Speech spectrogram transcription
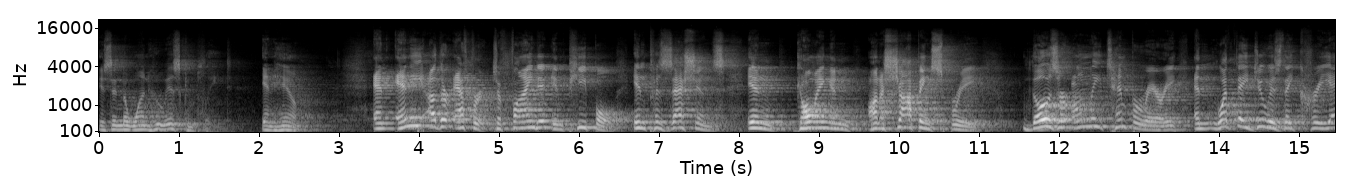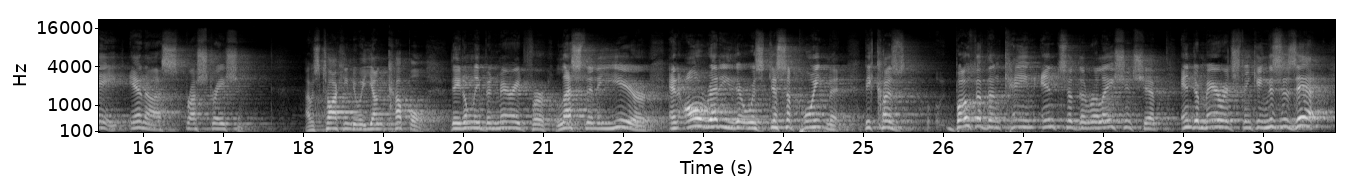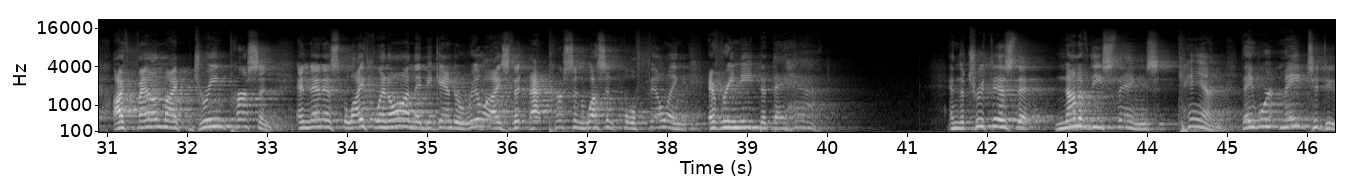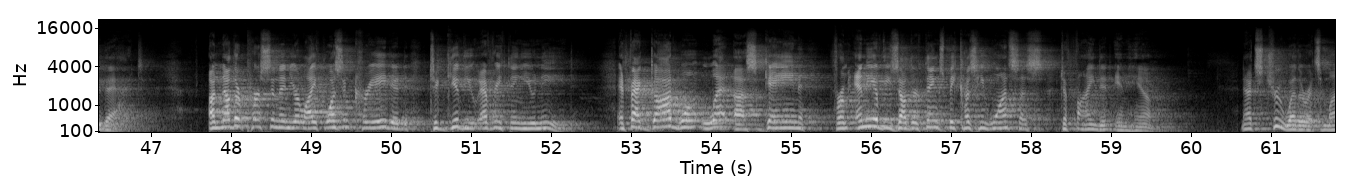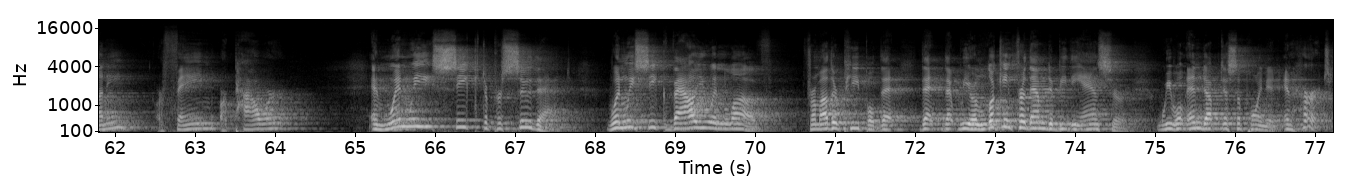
is in the one who is complete, in Him. And any other effort to find it in people, in possessions, in going and on a shopping spree, those are only temporary, and what they do is they create in us frustration. I was talking to a young couple. They'd only been married for less than a year, and already there was disappointment because both of them came into the relationship, into marriage, thinking, This is it. I found my dream person. And then as life went on, they began to realize that that person wasn't fulfilling every need that they had. And the truth is that none of these things can. They weren't made to do that. Another person in your life wasn't created to give you everything you need. In fact, God won't let us gain from any of these other things because He wants us to find it in Him. Now, it's true whether it's money or fame or power. And when we seek to pursue that, when we seek value and love, from other people that, that, that we are looking for them to be the answer, we will end up disappointed and hurt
